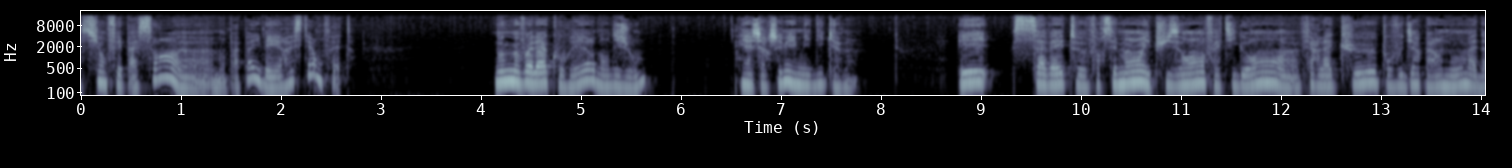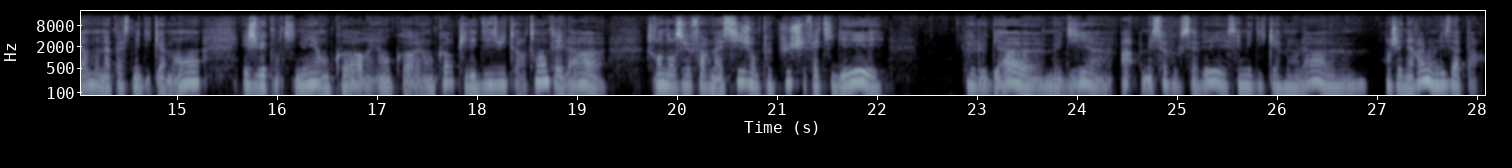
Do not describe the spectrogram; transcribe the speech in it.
si on fait pas ça, euh, mon papa il va y rester en fait. Donc me voilà à courir dans Dijon et à chercher mes médicaments. Et ça va être forcément épuisant, fatigant, euh, faire la queue pour vous dire, bah non madame, on n'a pas ce médicament, et je vais continuer encore et encore et encore. Puis il est 18h30 et là, euh, je rentre dans une pharmacie, j'en peux plus, je suis fatiguée. Le gars euh, me dit Ah, mais ça, vous savez, ces médicaments-là, en général, on les a pas.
